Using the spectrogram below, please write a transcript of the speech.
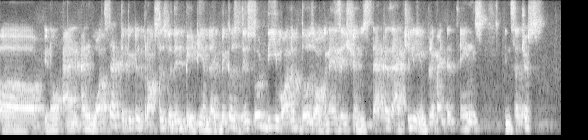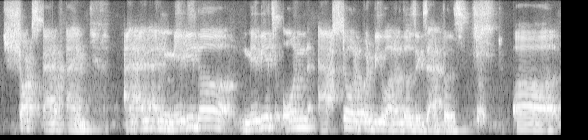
uh, you know, and and what's that typical process within Paytm like? Because this would be one of those organizations that has actually implemented things in such a short span of time, and and and maybe the maybe its own app store could be one of those examples. Uh,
